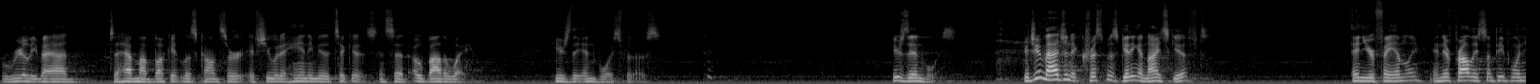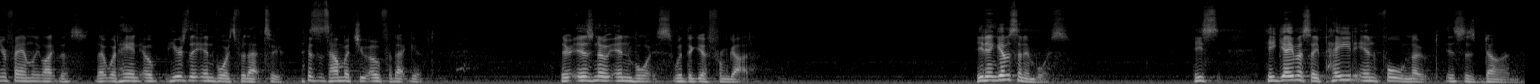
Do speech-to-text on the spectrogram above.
really bad to have my bucket list concert if she would have handed me the tickets and said, oh, by the way, here's the invoice for those. Here's the invoice. Could you imagine at Christmas getting a nice gift? And your family, and there's probably some people in your family like this that would hand, oh, here's the invoice for that too. This is how much you owe for that gift. There is no invoice with the gift from God. He didn't give us an invoice. He's, he gave us a paid in full note. This is done.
